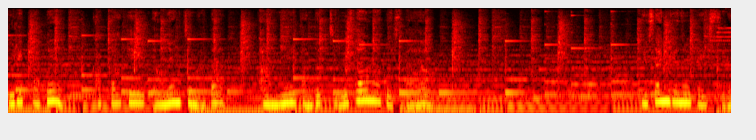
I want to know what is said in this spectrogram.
누리팝은 각각의 영양제마다 단일 단백질을 사용하고 있어요. 유산균을 베이스로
